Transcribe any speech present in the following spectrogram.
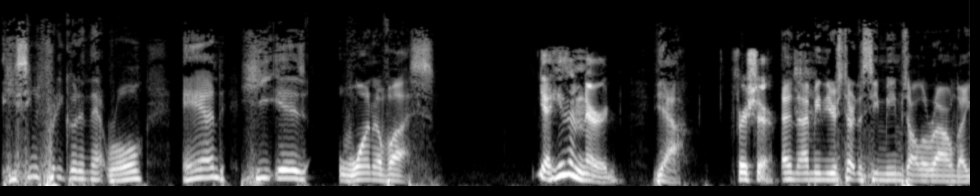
he seems pretty good in that role, and he is one of us. Yeah, he's a nerd Yeah, for sure. and I mean, you're starting to see memes all around. Like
